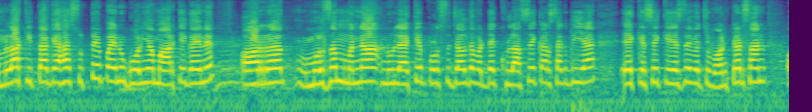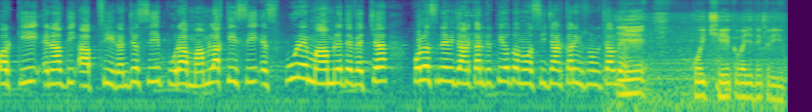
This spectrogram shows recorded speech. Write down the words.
ਹਮਲਾ ਕੀਤਾ ਗਿਆ ਹੈ। ਸੁੱਤੇ ਪਏ ਨੂੰ ਗੋਲੀਆਂ ਮਾਰ ਕੇ ਗਏ ਨੇ। ਔਰ ਮੁਲਜ਼ਮ ਮੰਨਾ ਨੂੰ ਲੈ ਕੇ ਪੁਲਿਸ ਜਲਦ ਵੱਡੇ ਖੁਲਾਸੇ ਕਰ ਸਕਦੀ ਹੈ। ਇਹ ਕਿਸੇ ਕੇਸ ਦੇ ਵਿੱਚ ਵਾਂਟਡ ਸਨ। ਔਰ ਕੀ ਇਹਨਾਂ ਦੀ ਆਪਸੀ ਰੰਜਿਸ਼ ਸੀ ਪੂਰਾ ਮਾਮਲਾ ਕੀ ਸੀ ਇਸ ਪੂਰੇ ਮਾਮਲੇ ਦੇ ਵਿੱਚ ਪੁਲਿਸ ਨੇ ਵੀ ਜਾਣਕਾਰੀ ਦਿੱਤੀ। ਉਹ ਤੁਹਾਨੂੰ ਅਸੀਂ ਜਾਣਕਾਰੀ ਵੀ ਸੁਣਾਉਂਦੇ ਚੱਲਦੇ ਹਾਂ। ਇਹ ਕੋਈ 6 ਕੁ ਵਜੇ ਦੇ ਕਰੀਬ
